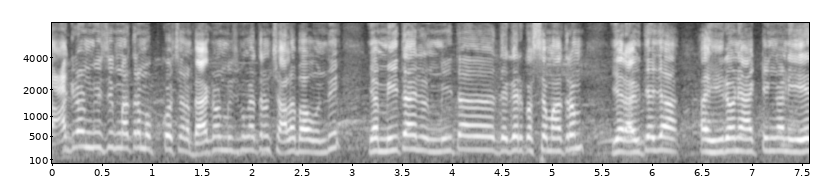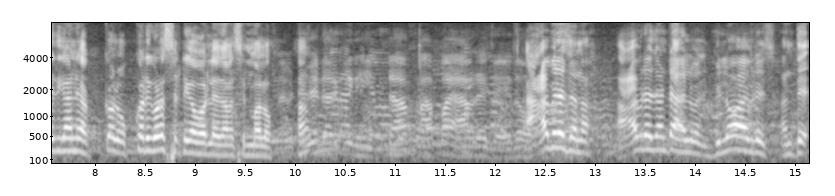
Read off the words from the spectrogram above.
బ్యాక్గ్రౌండ్ మ్యూజిక్ మాత్రం ఒప్పుకోవచ్చు బ్యాక్గ్రౌండ్ మ్యూజిక్ మాత్రం చాలా బాగుంది. ఇక మిగతా మిగతా దగ్గరికి వస్తే మాత్రం ఇక రవితేజ ఆ హీరోని యాక్టింగ్ కానీ ఏది కానీ ఒక్కరు ఒక్కటి కూడా సెట్ కావట్లేదు అన్న సినిమాలో. ఆ? యావరేజ్ అన్న. యావరేజ్ అంటే యావరేజ్ బిలో యావరేజ్ అంతే.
